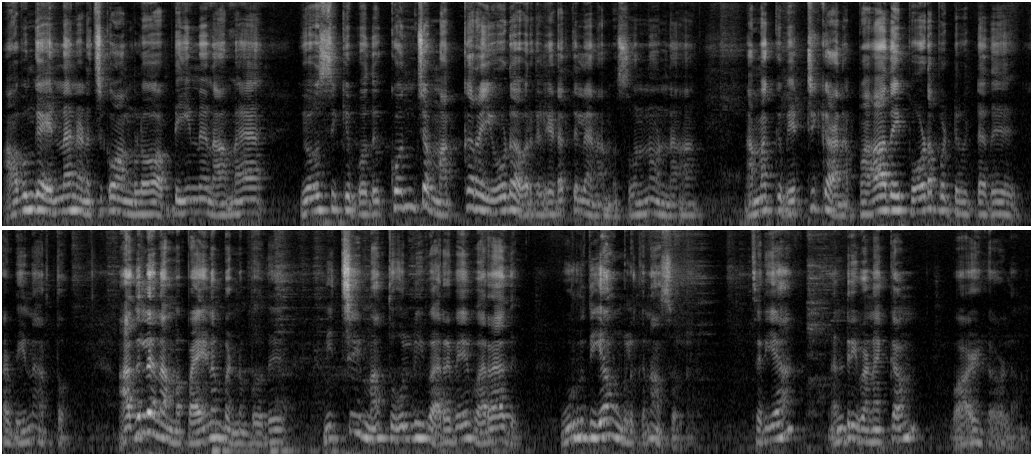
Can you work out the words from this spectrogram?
அவங்க என்ன நினச்சிக்குவாங்களோ அப்படின்னு நாம் யோசிக்கும் போது கொஞ்சம் அக்கறையோடு அவர்களிடத்தில் நம்ம சொன்னோன்னா நமக்கு வெற்றிக்கான பாதை போடப்பட்டு விட்டது அப்படின்னு அர்த்தம். அதில் நம்ம பயணம் பண்ணும்போது நிச்சயமாக தோல்வி வரவே வராது. உறுதியாக உங்களுக்கு நான் சொல்கிறேன் சரியா? நன்றி வணக்கம். வாழ்க வளம்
